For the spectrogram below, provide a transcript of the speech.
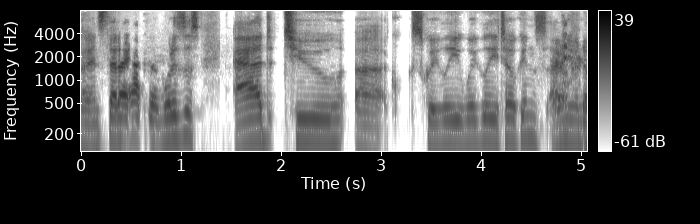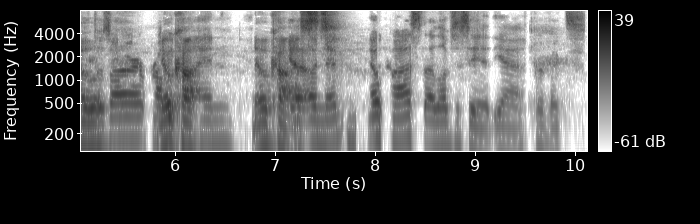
Uh, instead, I have to. What is this? Add two uh, squiggly wiggly tokens. I don't even know what those are. no Probably co- fine. no Yeah, cost. uh, no, no cost. I love to see it. Yeah, perfect.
